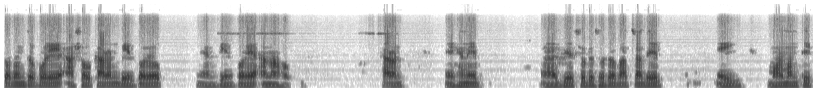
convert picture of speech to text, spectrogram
তদন্ত করে আসল কারণ বের করে বের করে আনা হোক। কারণ এখানে যে ছোট ছোট বাচ্চাদের এই মর্মান্তিক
